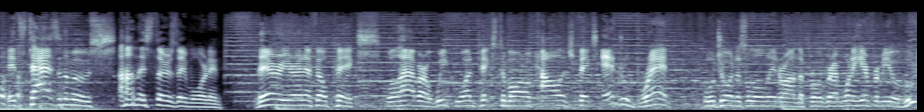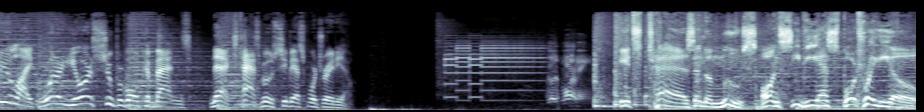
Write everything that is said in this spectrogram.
It's Taz and the Moose on this Thursday morning. There are your NFL picks. We'll have our week one picks tomorrow, college picks. Andrew Brandt will join us a little later on the program. Want to hear from you. Who do you like? What are your Super Bowl combatants? Next, Taz Moose, CBS Sports Radio. Good morning. It's Taz and the Moose on CBS Sports Radio.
